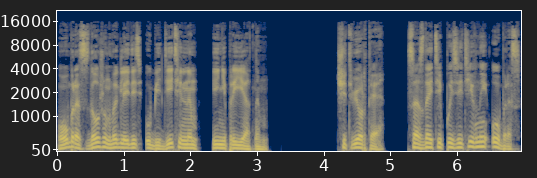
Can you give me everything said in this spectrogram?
Образ должен выглядеть убедительным и неприятным. Четвертое. Создайте позитивный образ.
